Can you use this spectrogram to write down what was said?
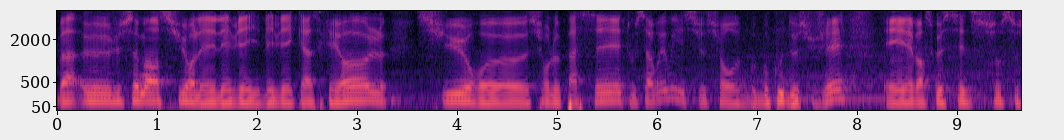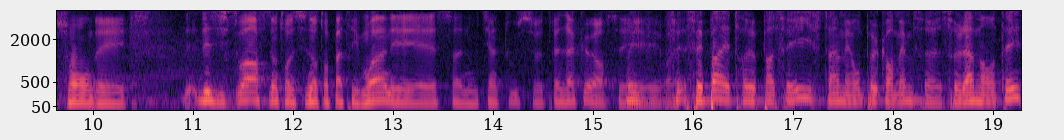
Bah, euh, justement sur les, les, vieilles, les vieilles cases créoles, sur euh, sur le passé, tout ça. Oui, oui, sur, sur beaucoup de sujets. Et parce que ce sont des des histoires, c'est notre, c'est notre patrimoine et ça nous tient tous euh, très à cœur. C'est, oui, c'est, pas être passéiste, hein, mais on peut quand même se, se, lamenter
